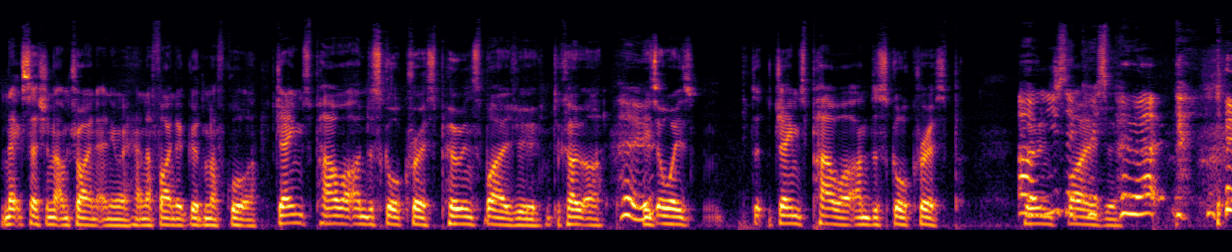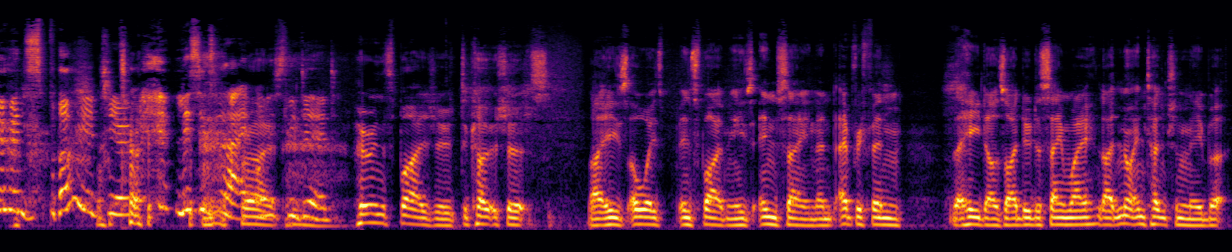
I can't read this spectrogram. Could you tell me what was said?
Next session I'm trying it anyway, and I find a good enough quarter. James Power underscore Crisp. Who inspires you? Dakota. Who? He's always James Power underscore Crisp. oh, who you said Chris Poo, Poo inspired you. Listen to that, it Right. honestly did. Who inspires you? Dakota Schutz. Like he's always inspired me. He's insane, and everything that he does, I do the same way. Like not intentionally, but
